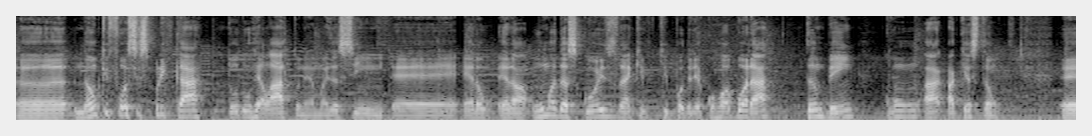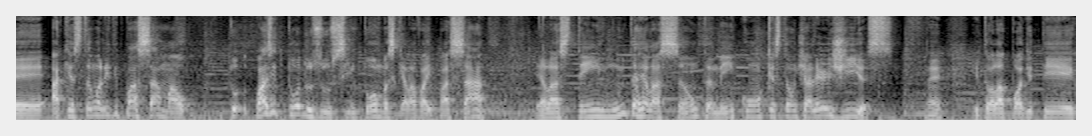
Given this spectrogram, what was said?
Uh, não que fosse explicar todo o relato, né, mas assim, é, era, era uma das coisas né, que, que poderia corroborar também com a, a questão. É, a questão ali de passar mal. Quase todos os sintomas que ela vai passar, elas têm muita relação também com a questão de alergias. Né? Então ela pode ter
